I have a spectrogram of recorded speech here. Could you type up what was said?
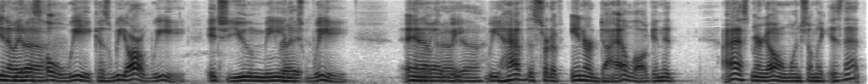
you know, in this whole we, because we are we. It's you, me, and it's Right. we. And like uh, that, we yeah. we have this sort of inner dialogue, and it. I asked Mireille on one show, I'm like, "Is that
